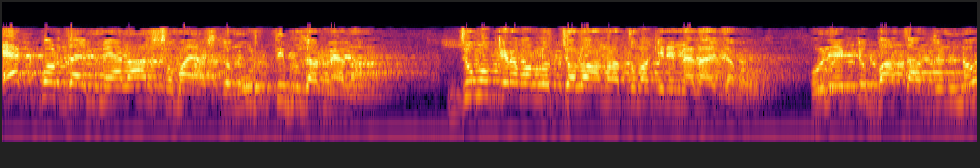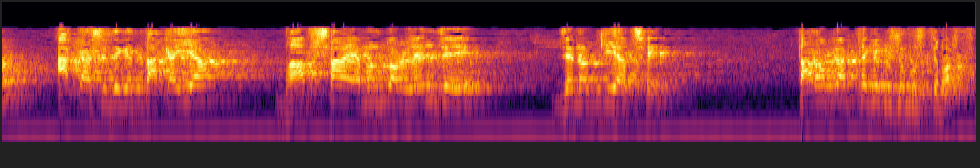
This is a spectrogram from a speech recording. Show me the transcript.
এক পর্যায়ে মেলার সময় আসলো, মূর্তি পূজার মেলা। যুবকেরা বলল, চলো, আমরা তোমাকে নিয়ে মেলায় যাব। উনি একটু বাঁচার জন্য আকাশের দিকে তাকাইয়া ভাবসা এমন করলেন যে, যেন কি আছে। তারকার থেকে কিছু বুঝতে পারছে।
